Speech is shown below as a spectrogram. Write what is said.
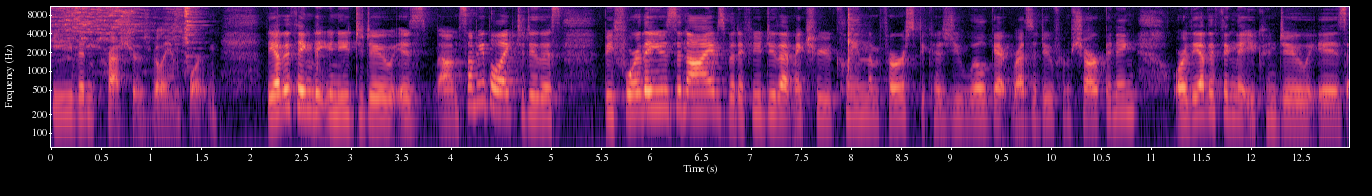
even pressure is really important. The other thing that you need to do is, um, some people like to do this before they use the knives, but if you do that, make sure you clean them first because you will get residue from sharpening. Or the other thing that you can do is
